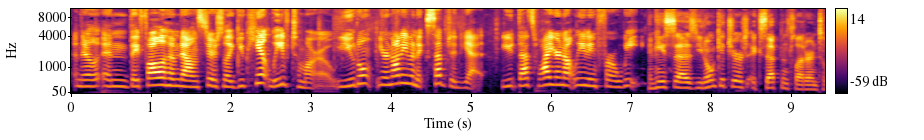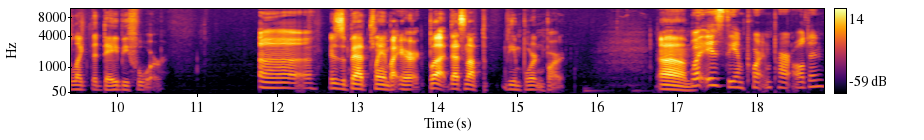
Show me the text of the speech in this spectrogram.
And they're and they follow him downstairs like you can't leave tomorrow. You don't you're not even accepted yet. You that's why you're not leaving for a week. And he says, You don't get your acceptance letter until like the day before. uh. This is a bad plan by Eric, but that's not the, the important part. Um, what is the important part alden?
